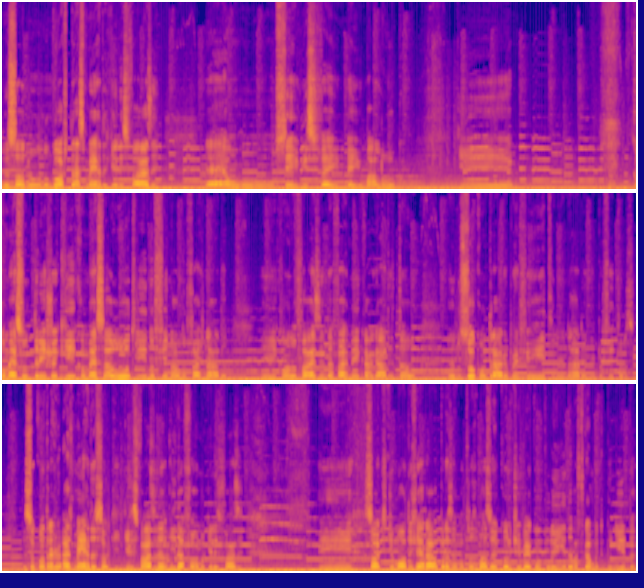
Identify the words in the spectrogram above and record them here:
Eu só não, não gosto das merdas que eles fazem. É um, um, um serviço velho meio maluco que começa um trecho aqui, começa outro e no final não faz nada. E quando faz ainda faz meio cagado. Então eu não sou contrário ao prefeito, nem nada, nem prefeitura. Eu sou contrário às merdas só que, que eles fazem e da forma que eles fazem. E só que de modo geral, por exemplo, a Transamazônica quando tiver concluída vai ficar muito bonita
